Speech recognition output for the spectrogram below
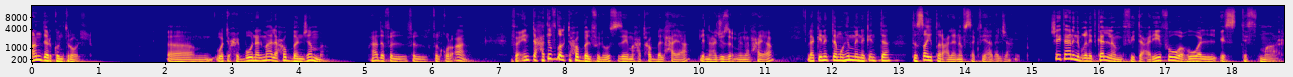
under control وتحبون المال حبا جما. هذا في في في القرآن. فأنت حتفضل تحب الفلوس زي ما حتحب الحياة لأنها جزء من الحياة لكن أنت مهم إنك أنت تسيطر على نفسك في هذا الجانب. شيء ثاني نبغى نتكلم في تعريفه وهو الاستثمار.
